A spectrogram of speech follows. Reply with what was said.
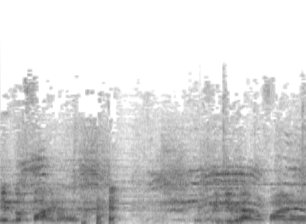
in the final. if we do have a final.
